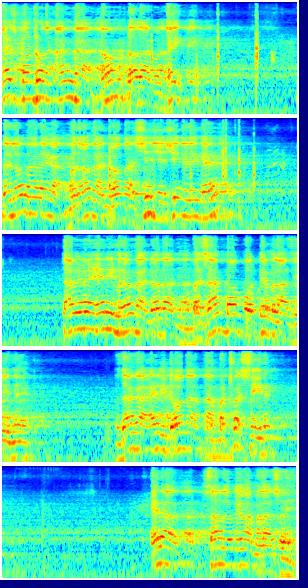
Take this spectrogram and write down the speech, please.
just control the anger နော်ဒေါသကိုထိန်း နှလုံးသားတွေကမနောကဒေါသရှင်းရှင်းရှင်းနေလိမ့်မယ်ဒါပေမဲ့အဲ့ဒီမနောကဒေါသတွေဗဇတ်ပေါက်ပေါ်တက်မလာစေနဲ့ဗဇတ်ကအဲ့ဒီဒေါသမထွက်စေနဲ့အဲ့ဒါစာလို့ပြောရမလားဆိုရင်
